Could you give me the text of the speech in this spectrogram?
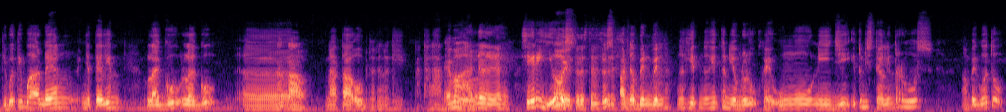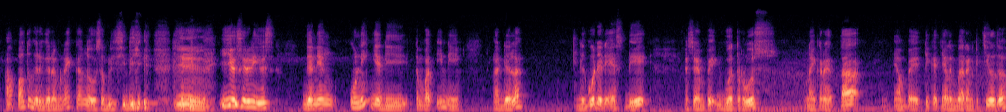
Tiba-tiba ada yang nyetelin lagu-lagu eh, Natal. Natal. Oh bentar lagi Natalan. Emang bro. ada? Ya serius? Oh, iya, terus terus terus terus. ada band-band ngehit ngehit kan diam dulu. Kayak ungu niji itu di setelin terus. Sampai gue tuh apal tuh gara-gara mereka nggak usah beli CD iya. Iya serius dan yang uniknya di tempat ini adalah gue dari SD SMP gue terus naik kereta sampai tiketnya lembaran kecil tuh.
